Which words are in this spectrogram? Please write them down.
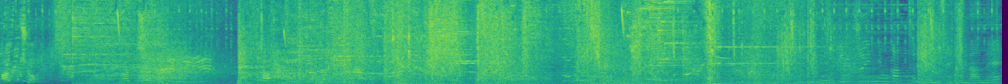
맞춰. 냄새가 나네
